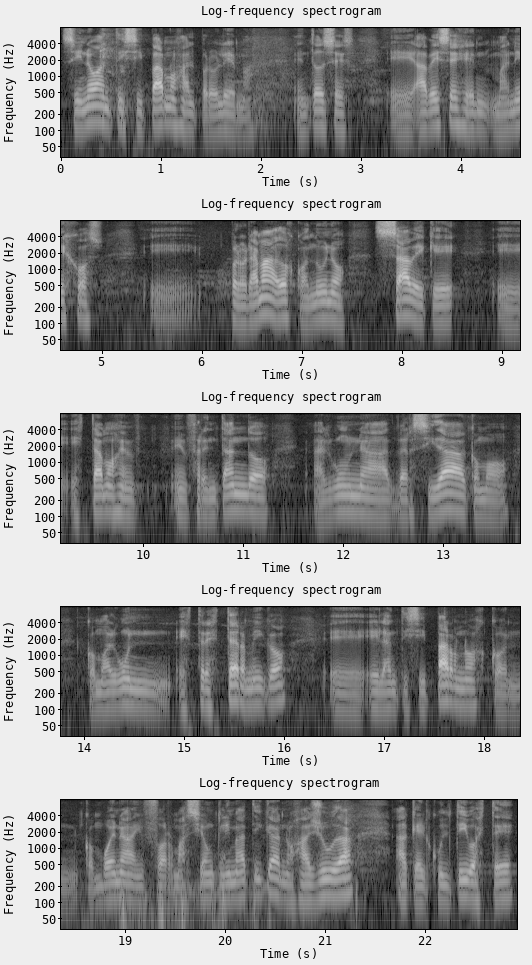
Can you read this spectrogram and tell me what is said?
sino anticiparnos al problema. Entonces, eh, a veces en manejos eh, programados, cuando uno sabe que eh, estamos enfrentando alguna adversidad como, como algún estrés térmico, el anticiparnos con, buena información climática nos ayuda a que el cultivo esté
